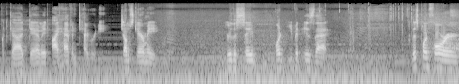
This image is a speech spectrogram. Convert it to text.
But god damn it, I have integrity. Jump scare me. You're the same. What even is that? From this point forward,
